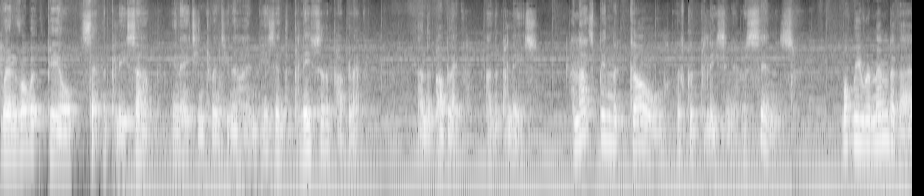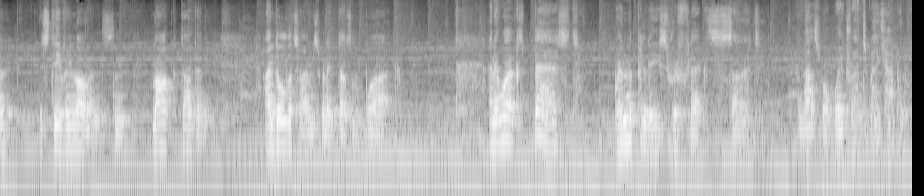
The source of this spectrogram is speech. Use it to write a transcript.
When Robert Peel set the police up in 1829, he said the police are the public and the public are the police. And that's been the goal of good policing ever since. What we remember though is Stephen Lawrence and Mark Duggan and all the times when it doesn't work. And it works best when the police reflect society. And that's what we're trying to make happen.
